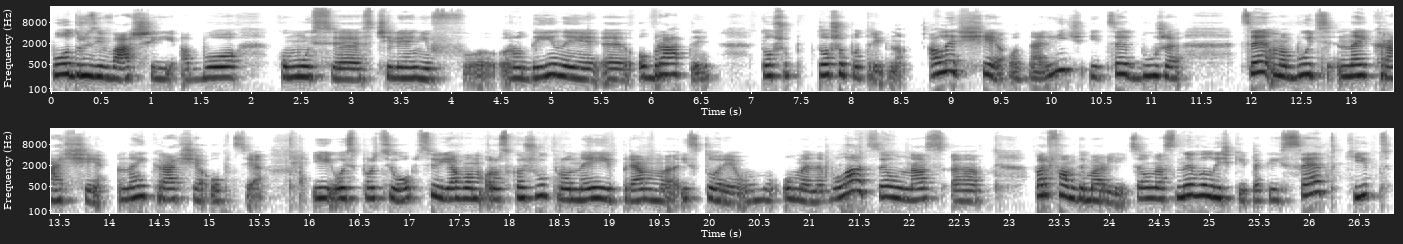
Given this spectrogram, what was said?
подрузі вашій або комусь е, з членів родини е, обрати то, що, то, що потрібно. Але ще одна річ, і це дуже. Це, мабуть, найкраще, найкраща опція. І ось про цю опцію я вам розкажу про неї прям історія у- мене була. Це у нас е, Parfum de Marly. Це у нас невеличкий такий сет, кіт.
